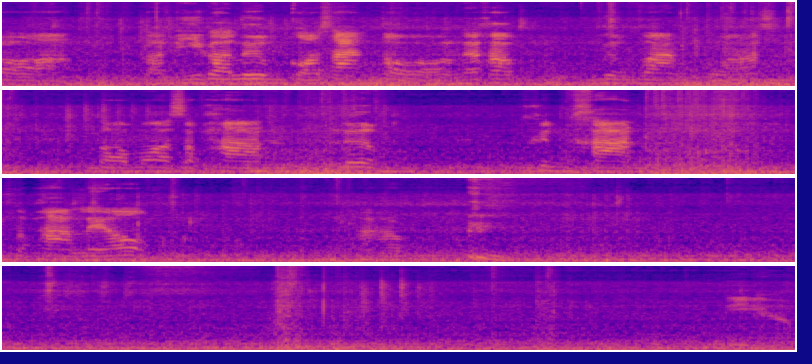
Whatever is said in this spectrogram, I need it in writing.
ก็ตอนนี้ก็เริ่มก่อสร้างต่อแล้วครับ เริ่มวางหัวต่อมอสะพานเริ่มขึ้นคานสะพานแล้วนะครับนี่ครับ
